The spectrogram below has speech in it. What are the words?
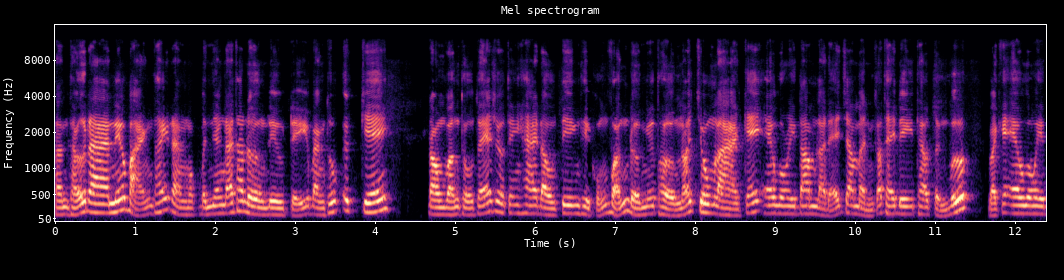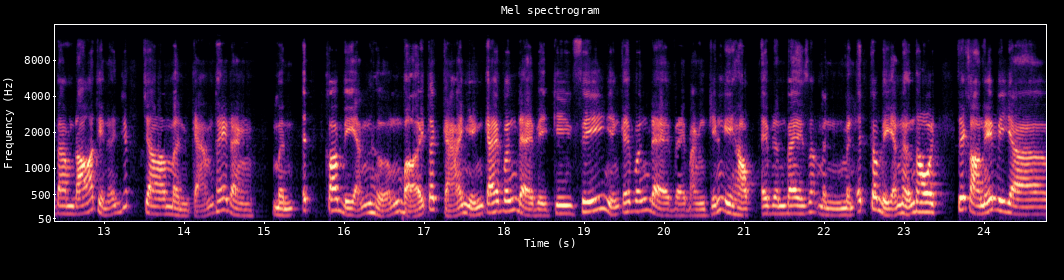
Thành thử ra nếu bạn thấy rằng một bệnh nhân đái tháo đường điều trị bằng thuốc ức chế đồng vận thụ thể thiên hai đầu tiên thì cũng vẫn được như thường. Nói chung là cái algorithm là để cho mình có thể đi theo từng bước và cái algorithm đó thì nó giúp cho mình cảm thấy rằng mình ít có bị ảnh hưởng bởi tất cả những cái vấn đề về chi phí những cái vấn đề về bằng chứng y học evidence based đó, mình mình ít có bị ảnh hưởng thôi. Chứ còn nếu bây giờ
